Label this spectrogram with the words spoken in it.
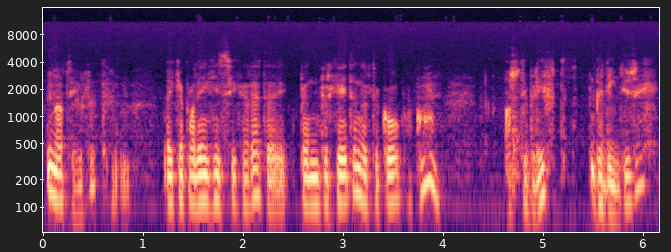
Natuurlijk. Ik heb alleen geen sigaretten. Ik ben vergeten er te kopen. Oh, alstublieft, bedient u zich.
